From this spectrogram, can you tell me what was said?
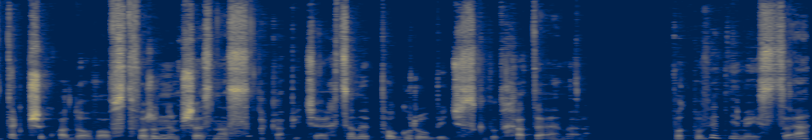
I tak przykładowo w stworzonym przez nas akapicie chcemy pogrubić skrót HTML. W odpowiednie miejsce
